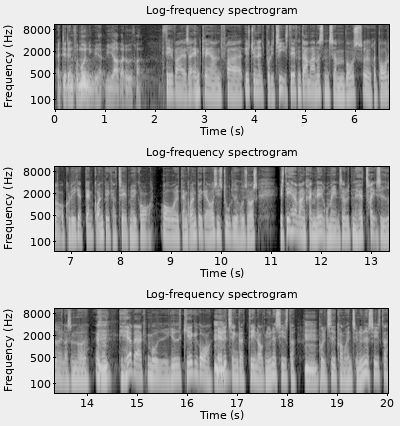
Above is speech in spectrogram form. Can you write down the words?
at det er den formodning, vi, vi arbejder ud fra. Det var altså anklageren fra Østjyllands politi, Steffen Dam Andersen, som vores øh, reporter og kollega Dan Grønbæk har talt med i går. Og øh, Dan Grønbæk er også i studiet hos os. Hvis det her var en kriminalroman, så ville den have tre sider eller sådan noget. Altså, mm. herværk mod jødisk kirkegård. Mm. Alle tænker, det er nok nynazister. Mm. Politiet kommer hen til nynazister.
